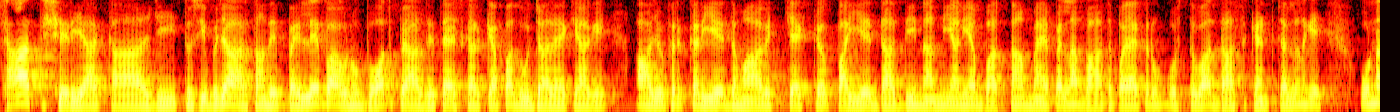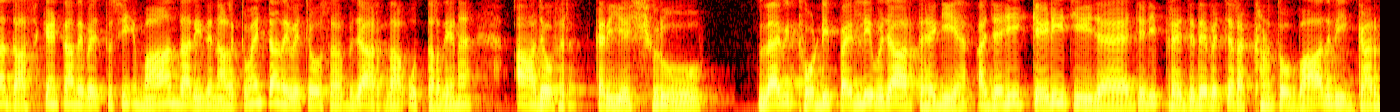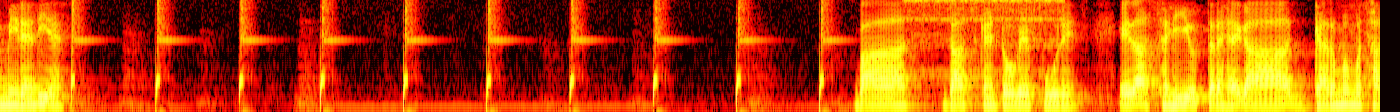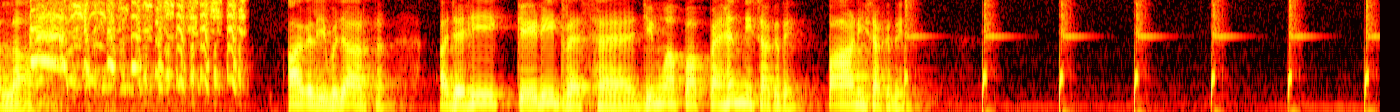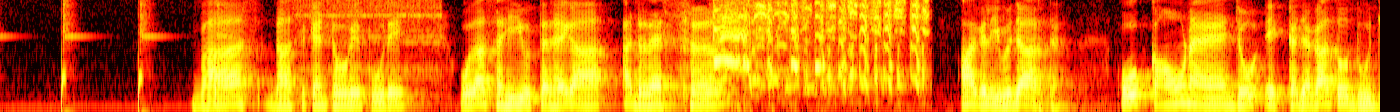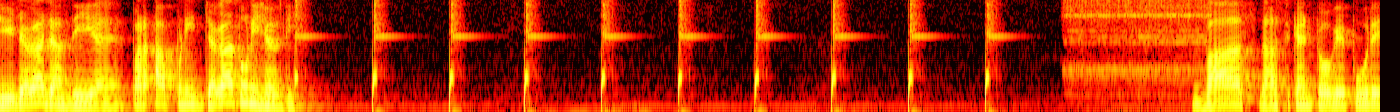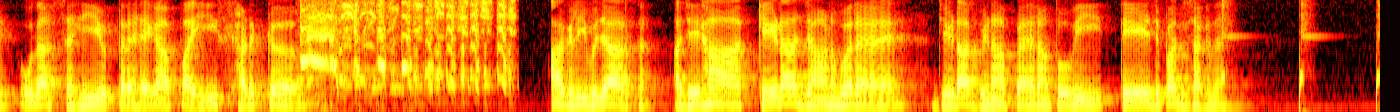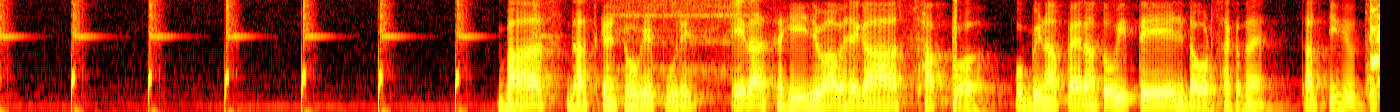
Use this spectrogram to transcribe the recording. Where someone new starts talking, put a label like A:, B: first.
A: ਸਤਿ ਸ਼੍ਰੀ ਅਕਾਲ ਜੀ। ਤੁਸੀਂ ਬੁਝਾਰਤਾਂ ਦੇ ਪਹਿਲੇ ਭਾਗ ਨੂੰ ਬਹੁਤ ਪਿਆਰ ਦਿੱਤਾ, ਇਸ ਕਰਕੇ ਆਪਾਂ ਦੂਜਾ ਲੈ ਕੇ ਆ ਗਏ। ਆਜੋ ਫਿਰ ਕਰੀਏ ਦਿਮਾਗ ਚੈੱਕ, ਪਾਈਏ ਦਾਦੀ ਨਾਨੀ ਵਾਲੀਆਂ ਬਾਤਾਂ। ਮੈਂ ਪਹਿਲਾਂ ਬਾਤ ਪਾਇਆ ਕਰੂੰ, ਉਸ ਤੋਂ ਬਾਅਦ 10 ਸਕਿੰਟ ਚੱਲਣਗੇ। ਉਹਨਾਂ 10 ਸਕਿੰਟਾਂ ਦੇ ਵਿੱਚ ਤੁਸੀਂ ਇਮਾਨਦਾਰੀ ਦੇ ਨਾਲ ਕਮੈਂਟਾਂ ਦੇ ਵਿੱਚ ਉਸ ਬੁਝਾਰਤ ਦਾ ਉੱਤਰ ਦੇਣਾ ਹੈ। ਆਜੋ ਫਿਰ ਕਰੀਏ ਸ਼ੁਰੂ। ਲੈ ਵੀ ਤੁਹਾਡੀ ਪਹਿਲੀ ਬੁਝਾਰਤ ਹੈਗੀ ਆ। ਅਜਿਹੀ ਕਿਹੜੀ ਚੀਜ਼ ਹੈ ਜਿਹੜੀ ਫ੍ਰਿਜ ਦੇ ਵਿੱਚ ਰੱਖਣ ਤੋਂ ਬਾਅਦ ਵੀ ਗਰਮੀ ਰਹਿੰਦੀ ਹੈ? ਬਸ 10 ਸਕਿੰਟ ਹੋ ਗਏ ਪੂਰੇ। ਇਹਦਾ ਸਹੀ ਉੱਤਰ ਹੈਗਾ ਗਰਮ ਮਸਾਲਾ। ਅਗਲੀ ਬੁਝਾਰਤ ਅਜਿਹੀ ਕਿਹੜੀ ਡਰੈਸ ਹੈ ਜਿਹਨੂੰ ਆਪਾਂ ਪਹਿਨ ਨਹੀਂ ਸਕਦੇ, ਪਾ ਨਹੀਂ ਸਕਦੇ? ਬਸ 10 ਸਕਿੰਟ ਹੋ ਗਏ ਪੂਰੇ। ਉਹਦਾ ਸਹੀ ਉੱਤਰ ਹੈਗਾ ਐਡਰੈਸ ਅਗਲੀ ਬੁਝਾਰਤ ਉਹ ਕੌਣ ਹੈ ਜੋ ਇੱਕ ਜਗ੍ਹਾ ਤੋਂ ਦੂਜੀ ਜਗ੍ਹਾ ਜਾਂਦੀ ਹੈ, ਪਰ ਆਪਣੀ ਜਗ੍ਹਾ ਤੋਂ ਨਹੀਂ ਹਿਲਦੀ? ਬਸ 10 ਸਕਿੰਟ ਹੋ ਗਏ ਪੂਰੇ। ਉਹਦਾ ਸਹੀ ਉੱਤਰ ਹੈਗਾ ਭਾਈ, ਸੜਕ। ਅਗਲੀ ਬੁਝਾਰਤ, ਅਜਿਹਾ ਕਿਹੜਾ ਜਾਨਵਰ ਹੈ ਜਿਹੜਾ ਬਿਨਾਂ ਪੈਰਾਂ ਤੋਂ ਵੀ ਤੇਜ਼ ਭੱਜ ਸਕਦਾ ਹੈ? ਬਸ 10 ਸਕਿੰਟ ਹੋ ਗਏ ਪੂਰੇ। ਇਹਦਾ ਸਹੀ ਜਵਾਬ ਹੈਗਾ ਸੱਪ। ਉਹ ਬਿਨਾ ਪੈਰਾਂ ਤੋਂ ਵੀ ਤੇਜ਼ ਦੌੜ ਸਕਦਾ ਹੈ ਧਰਤੀ ਦੇ ਉੱਤੇ।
